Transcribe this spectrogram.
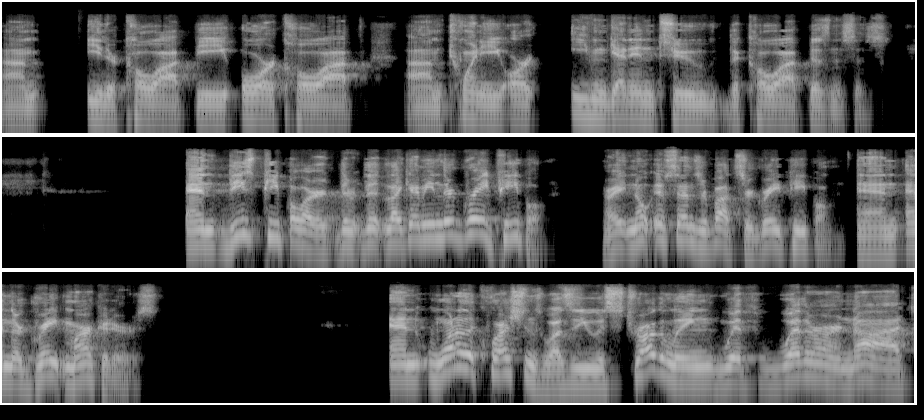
um, either co-op B or co-op um, 20 or even get into the co-op businesses and these people are they're, they're, like i mean they're great people right? No ifs ands or buts. They're great people. And and they're great marketers. And one of the questions was he was struggling with whether or not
